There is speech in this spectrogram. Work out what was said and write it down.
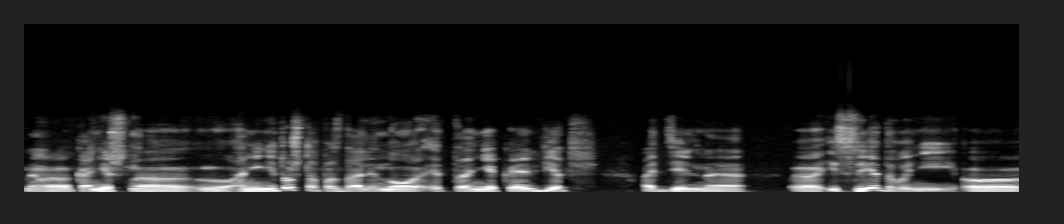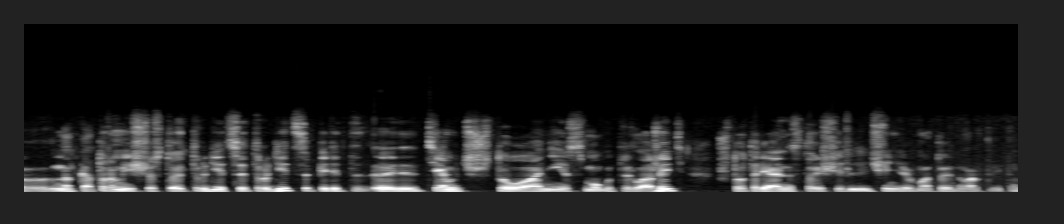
конечно, э, они не то что опоздали, но это некая ветвь отдельная э, исследований, э, над которыми еще стоит трудиться и трудиться перед э, тем, что они смогут предложить что-то реально стоящее для лечения ревматоидного артрита.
